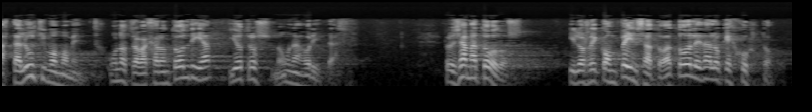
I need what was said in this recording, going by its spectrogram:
hasta el último momento. Unos trabajaron todo el día y otros unas horitas. pero llama a todos y los recompensa a todos, a todos les da lo que es justo,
